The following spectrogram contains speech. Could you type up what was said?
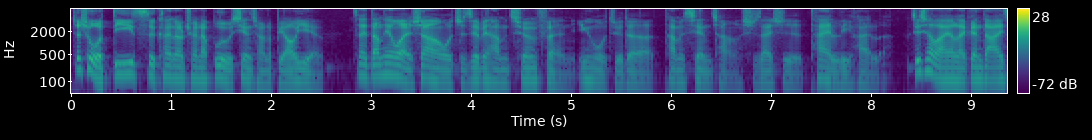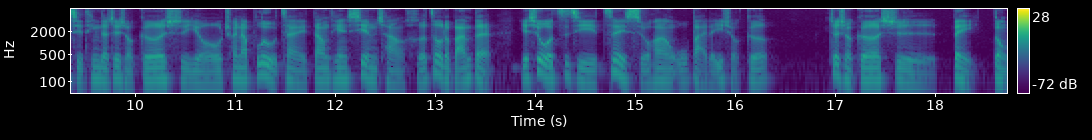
这是我第一次看到 China Blue 现场的表演。在当天晚上，我直接被他们圈粉，因为我觉得他们现场实在是太厉害了。接下来要来跟大家一起听的这首歌是由 China Blue 在当天现场合奏的版本，也是我自己最喜欢伍佰的一首歌。这首歌是《被动》。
